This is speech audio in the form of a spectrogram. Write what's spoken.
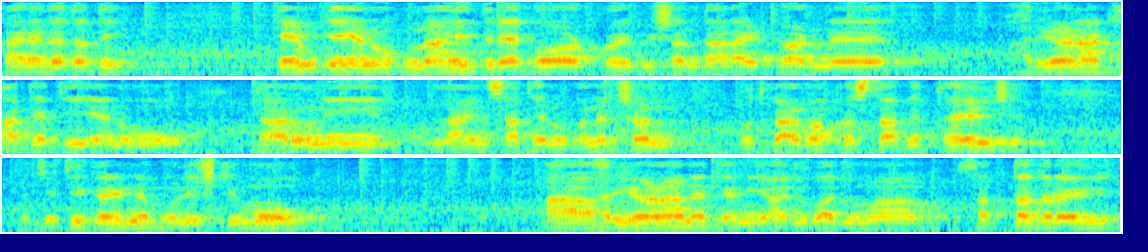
કાર્યરત હતી. કેમ કે એનો ગુનાહિત રેકોર્ડ, પ્રોહિબિશન ધારા હેઠળ ને હરિયાણા ખાતેથી એનું દારૂની લાઇન સાથેનું કનેક્શન ભૂતકાળમાં પ્રસ્થાપિત થયેલ છે. જેથી કરીને પોલીસ ટીમો આ હરિયાણા અને તેની આજુબાજુમાં સતત રહેલી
